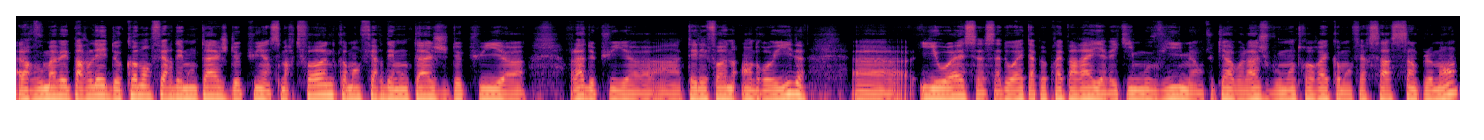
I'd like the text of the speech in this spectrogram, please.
Alors vous m'avez parlé de comment faire des montages depuis un smartphone, comment faire des montages depuis euh, voilà depuis euh, un téléphone Android. Euh, iOS, ça doit être à peu près pareil avec iMovie, mais en tout cas voilà, je vous montrerai comment faire ça simplement.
